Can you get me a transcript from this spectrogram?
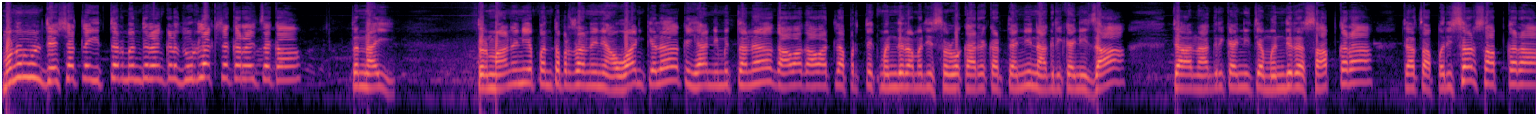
म्हणून देशातल्या इतर मंदिरांकडे दुर्लक्ष करायचं का? तर नाही. तर माननीय पंतप्रधानांनी आव्हान केलं की ह्या निमित्तानं गावागावातल्या प्रत्येक मंदिरामध्ये सर्व कार्यकर्त्यांनी नागरिकांनी जा त्या नागरिकांनी त्या मंदिरं साफ करा त्याचा परिसर साफ करा.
